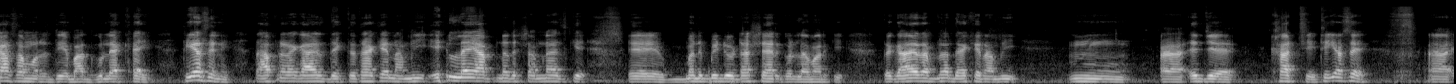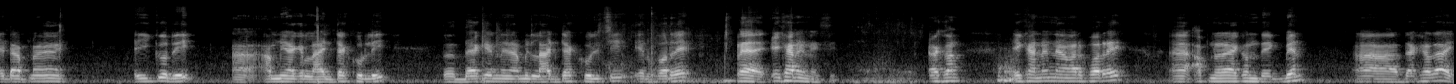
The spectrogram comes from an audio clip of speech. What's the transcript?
কাঁচামরিচ দিয়ে ভাতগুলো খাই, ঠিক আছে নি? তা আপনারা গাছ দেখতে থাকেন, আমি এলাই আপনাদের সামনে আজকে মানে ভিডিওটা শেয়ার করলাম আর কি। তো গায়েস আপনারা দেখেন আমি এই যে খাচ্ছি, ঠিক আছে? এটা আপনার এই করি আমি আগে লাইনটা খুলি। তো দেখেন আমি লাইনটা খুলছি, এরপরে এখানে নিয়েছি এখন এখানে নেওয়ার পরে আপনারা এখন দেখবেন দেখা যায়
